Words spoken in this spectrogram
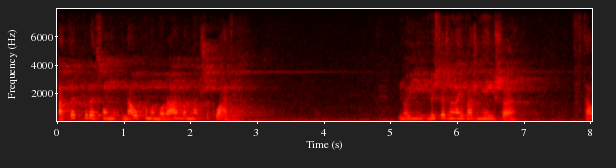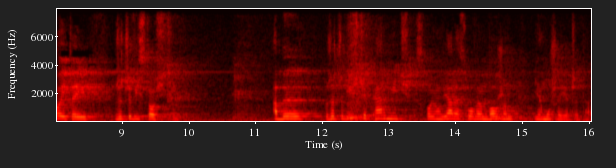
a te, które są nauką moralną na przykładzie. No i myślę, że najważniejsze w całej tej rzeczywistości, aby rzeczywiście karmić swoją wiarę Słowem Bożym, ja muszę je czytać.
